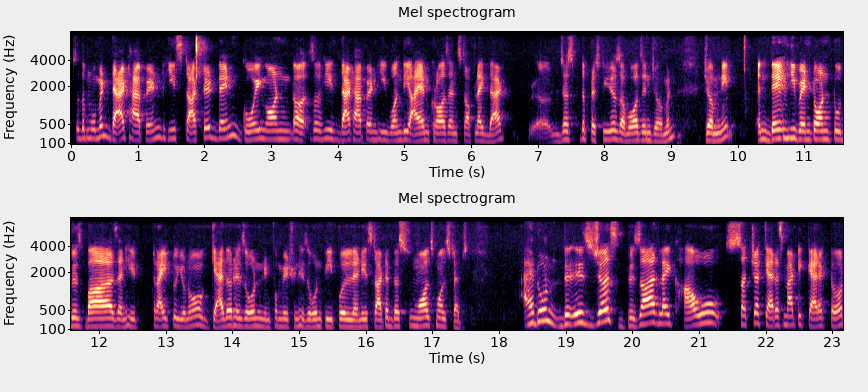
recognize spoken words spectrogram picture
So the moment that happened he started then going on uh, so he that happened he won the iron cross and stuff like that uh, just the prestigious awards in german germany. And then he went on to this bars and he tried to you know gather his own information his own people and he started the small small steps. I don't. It's just bizarre, like how such a charismatic character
